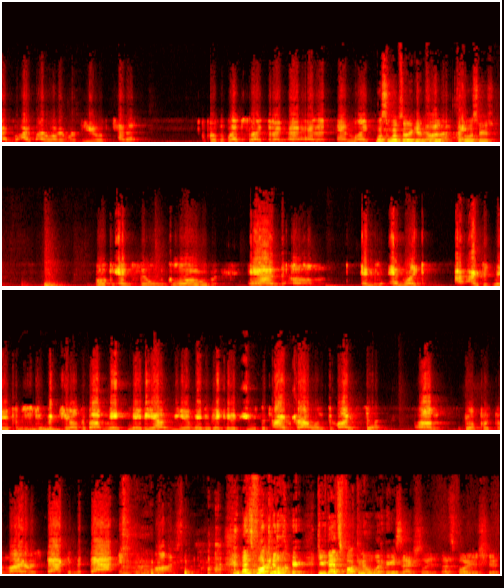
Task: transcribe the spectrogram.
I, I, I wrote a review of Tenet for the website that I uh, edit, and like What's the website again you for the, for the I- listeners? Book and Film Globe, and um, and and like I, I just made some stupid joke about may, maybe how you know maybe they could have used the time traveling device to um, go put the virus back in the bat in Wuhan. That's fucking hilarious, dude. That's fucking hilarious. Actually, that's funny as shit.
